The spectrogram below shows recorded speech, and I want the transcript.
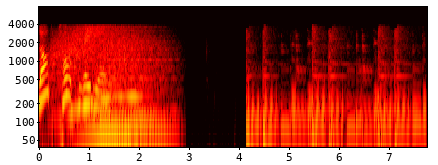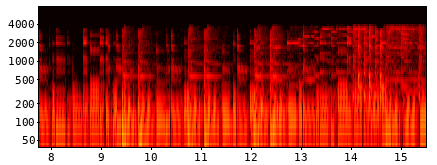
Blog Talk Radio.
